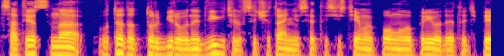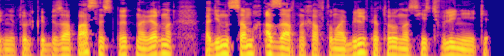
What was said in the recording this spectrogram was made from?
Соответственно, вот этот турбированный двигатель в сочетании с этой системой полного привода, это теперь не только безопасность, но это, наверное, один из самых азартных стандартных автомобилей, которые у нас есть в линейке.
